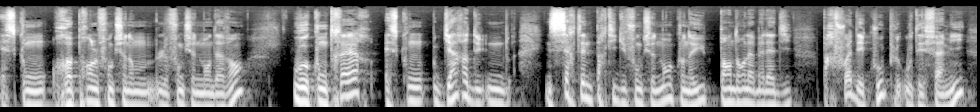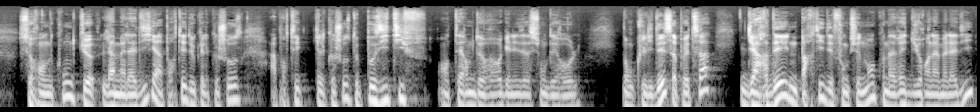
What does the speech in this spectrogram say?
Est-ce qu'on reprend le fonctionnement, d'avant? Ou au contraire, est-ce qu'on garde une, certaine partie du fonctionnement qu'on a eu pendant la maladie? Parfois, des couples ou des familles se rendent compte que la maladie a apporté de quelque chose, a apporté quelque chose de positif en termes de réorganisation des rôles. Donc l'idée, ça peut être ça, garder une partie des fonctionnements qu'on avait durant la maladie.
